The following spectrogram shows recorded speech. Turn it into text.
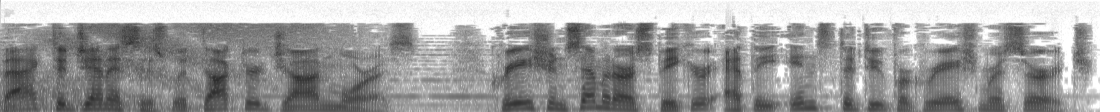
Back to Genesis with Dr. John Morris creation seminar speaker at the Institute for Creation Research.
